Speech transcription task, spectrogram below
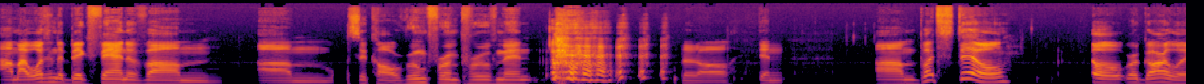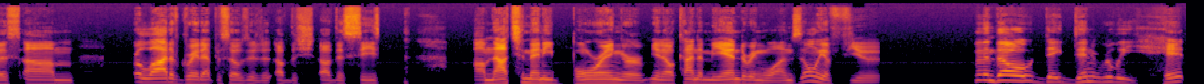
Um, I wasn't a big fan of um, um, what's it called? Room for Improvement. at all. Didn't. Um, but still, so regardless, um, a lot of great episodes of the, of, the, of this season. Um, not too many boring or you know kind of meandering ones. Only a few. Even though they didn't really hit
